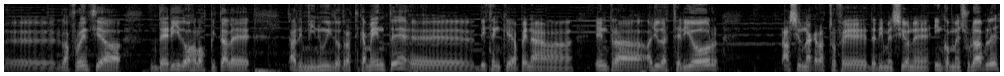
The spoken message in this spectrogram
eh, la afluencia de heridos a los hospitales ha disminuido drásticamente. eh, dicen que apenas entra ayuda exterior. Ha sido una catástrofe de dimensiones inconmensurables.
